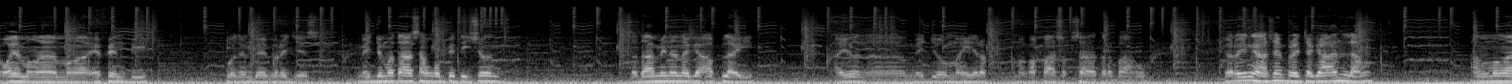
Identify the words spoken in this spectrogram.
o kaya mga mga F&B food and beverages medyo mataas ang competition. Sa dami na nag apply ayun ah, medyo mahirap makapasok sa trabaho. Pero yun nga syempre tiyagaan lang. Ang mga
